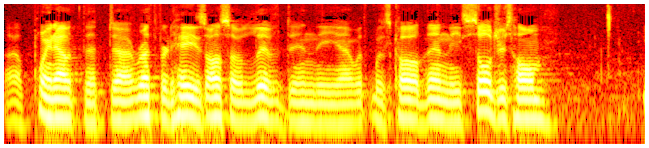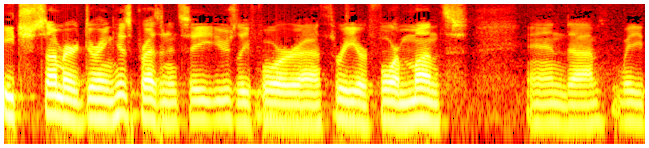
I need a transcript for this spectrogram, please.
I'll point out that uh, Rutherford Hayes also lived in the uh, what was called then the Soldiers' Home each summer during his presidency, usually for uh, three or four months. And uh, we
